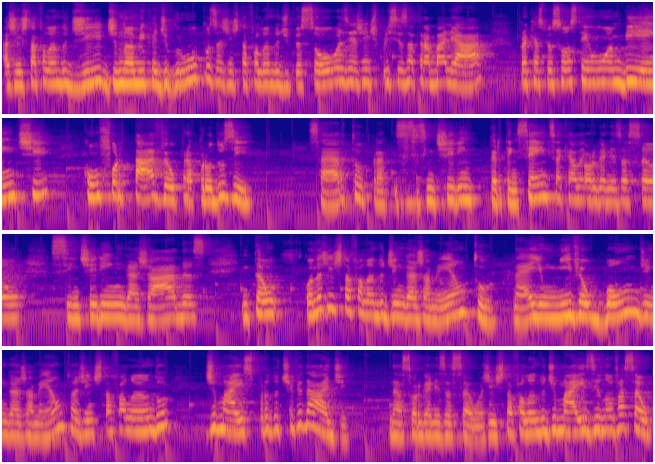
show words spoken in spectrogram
A gente está falando de dinâmica de grupos, a gente está falando de pessoas e a gente precisa trabalhar para que as pessoas tenham um ambiente confortável para produzir certo? Para se sentirem pertencentes àquela organização, se sentirem engajadas. Então, quando a gente está falando de engajamento, né, e um nível bom de engajamento, a gente está falando de mais produtividade nessa organização. A gente está falando de mais inovação.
